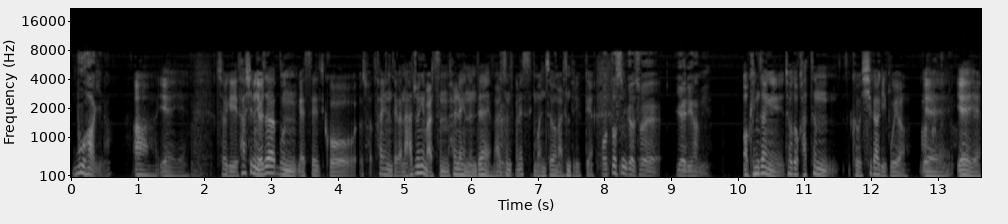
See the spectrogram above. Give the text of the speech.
무학이나 아, 예, 예. 네. 저기 사실은 여자분 메시지 그 서- 사연은 제가 나중에 말씀하려 했는데 말씀 네. 꺼냈으니까 먼저 말씀드릴게요. 어떻습니까, 저의 예리함이? 어, 굉장히 저도 같은 그 시각이고요. 아, 예, 그렇군요. 예, 예.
